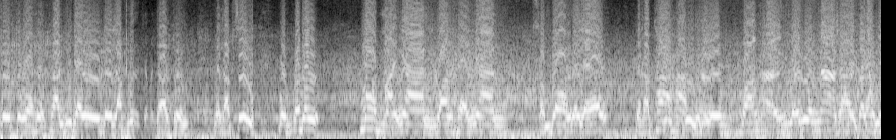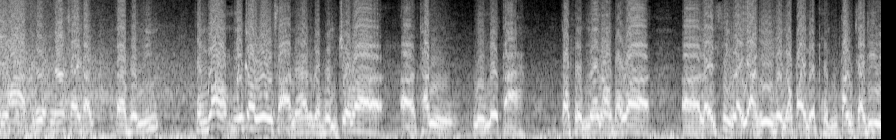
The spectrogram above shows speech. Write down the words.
ในตัวหกท่านที่ได้ได้รับเลือกจากประชาชนนะครับ ซึ่งผมก็ได้มอบหมายงาน วางแผนงานสำรองไว้แล้วนะครับถ้าหากก็มีคือวางแผนไว้ล่วงหน้าใช่กรณีจำพลาดคุกนะใช่ครับแต่ผมผมก็ไม่ก้าวล่วงศาลนะครับแต่ผมเชื่อว่าอ่าท่านมีเมตตา ต่อผมแน่นอนเพราะว่าอ่าหลายสิ่งหลายอย่างที่เห็นออกไปเนี่ยผมตั้งใจที่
